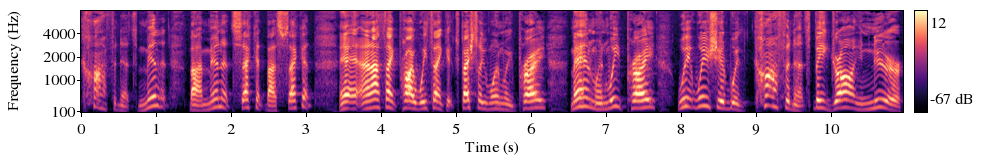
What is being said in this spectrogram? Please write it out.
confidence, minute by minute, second by second. And, and, I think probably we think, especially when we pray, man, when we pray, we, we should with confidence be drawing near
